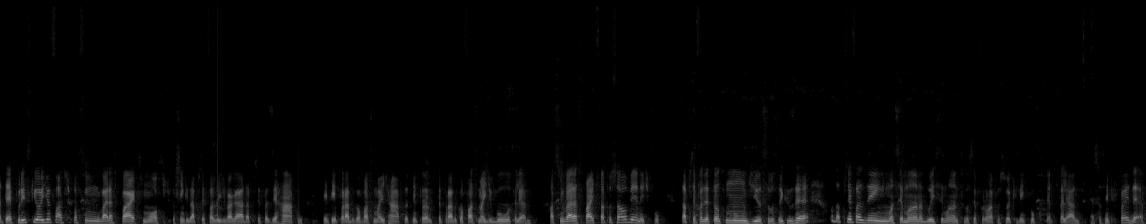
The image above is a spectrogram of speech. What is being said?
Até por isso que hoje eu faço, tipo assim, várias partes, mostro, tipo assim, que dá pra você fazer devagar, dá pra você fazer rápido. Tem temporada que eu faço mais rápido, tem temporada que eu faço mais de boa, tá ligado? Faço em várias partes pra pessoal ver, né? Tipo, dá pra você fazer tanto num dia se você quiser, ou dá pra você fazer em uma semana, duas semanas, se você for uma pessoa que tem pouco tempo, tá ligado? Essa sempre foi a ideia.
